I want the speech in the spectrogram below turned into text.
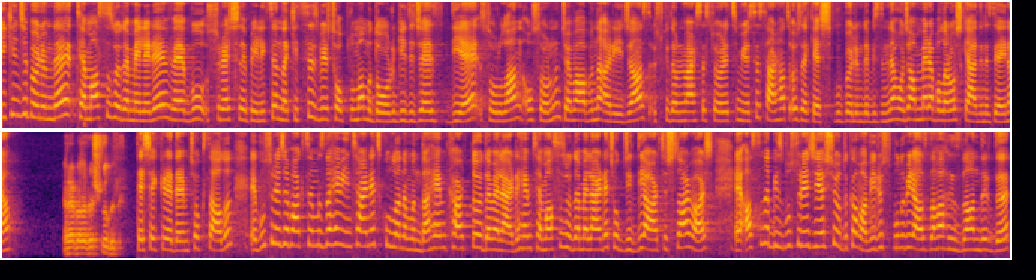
İkinci bölümde temassız ödemeleri ve bu süreçle birlikte nakitsiz bir topluma mı doğru gideceğiz diye sorulan o sorunun cevabını arayacağız. Üsküdar Üniversitesi öğretim üyesi Serhat Özekeş bu bölümde bizimle. Hocam merhabalar, hoş geldiniz yayına. Merhabalar, hoş bulduk. Teşekkür ederim, çok sağ olun. E, bu sürece baktığımızda hem internet kullanımında hem kartlı ödemelerde hem temassız ödemelerde çok ciddi artışlar var. E, aslında biz bu süreci yaşıyorduk ama virüs bunu biraz daha hızlandırdı.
